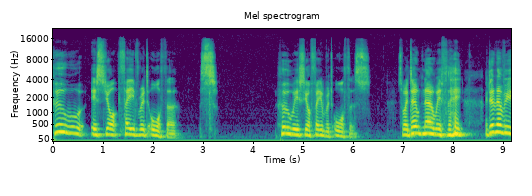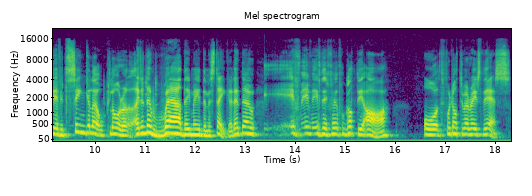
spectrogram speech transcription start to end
who is your favorite author? Who is your favorite authors? So I don't know if they, I don't know if it's singular or plural. I don't know where they made the mistake. I don't know if if, if they forgot the R, or forgot to erase the S,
